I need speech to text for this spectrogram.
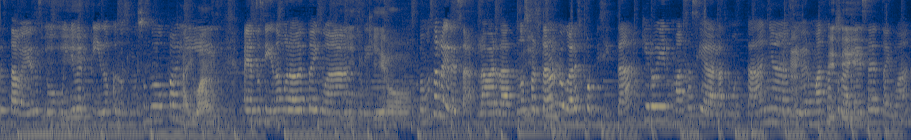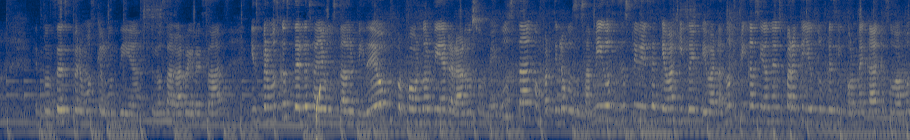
esta vez, estuvo muy divertido, conocimos un nuevo país. Taiwán. Hayato sigue enamorado de Taiwán. Sí, yo sí. quiero. Vamos a regresar, la verdad. Nos Sí, faltaron lugares por visitar. Quiero ir más hacia las montañas y ver más Sí, sí. naturaleza de Taiwán. Entonces esperemos que algún día se nos haga regresar. Y esperemos que a ustedes les haya gustado el video. Por favor no olviden regalarnos un me gusta, compartirlo con sus amigos y suscribirse aquí abajito y activar las notificaciones para que YouTube les informe cada que subamos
